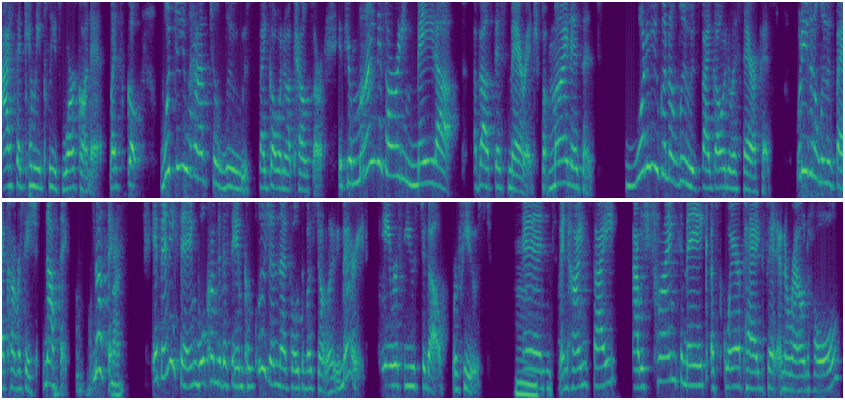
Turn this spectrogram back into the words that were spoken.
I said, can we please work on it? Let's go. What do you have to lose by going to a counselor? If your mind is already made up about this marriage, but mine isn't, what are you going to lose by going to a therapist? What are you going to lose by a conversation? Nothing. Nothing. Right. If anything, we'll come to the same conclusion that both of us don't want to be married. He refused to go, refused. Mm. And in hindsight, I was trying to make a square peg fit in a round hole.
